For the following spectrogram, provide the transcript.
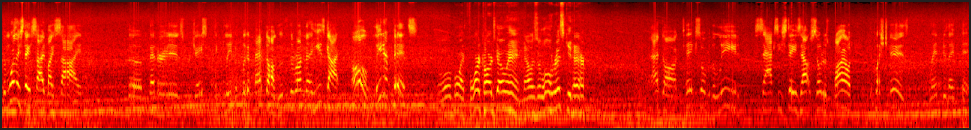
the more they stay side by side, the better it is for Jason to take lead. Look at Mad Dog. Look at the run that he's got. Oh, leader pits. Oh boy, four cars go in. That was a little risky there. Mad Dog takes over the lead. Saxy stays out, so does Wild. The question is, when do they pit?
